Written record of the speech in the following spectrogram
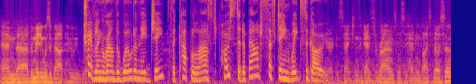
And uh, the meeting was about who we were. Travelling around the world in their Jeep, the couple last posted about 15 weeks ago. American sanctions against Iran is also happening vice versa,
